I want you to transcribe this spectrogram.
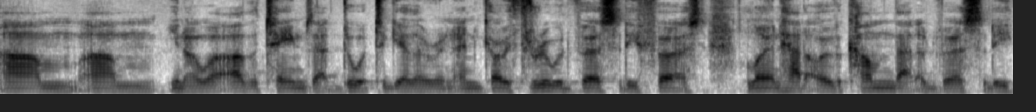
Um, um, you know, other teams that do it together and, and go through adversity first, learn how to overcome that adversity,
